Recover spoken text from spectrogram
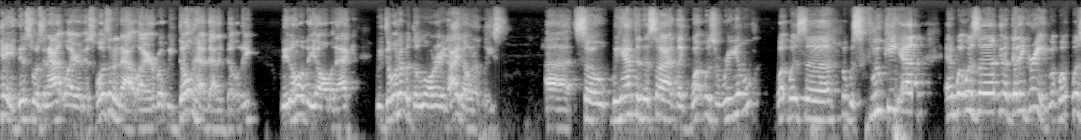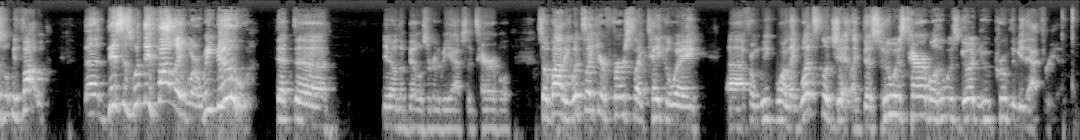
hey, this was an outlier, this wasn't an outlier, but we don't have that ability. We don't have the almanac. We don't have a DeLorean. I don't, at least. Uh, so we have to decide like what was real, what was uh, what was fluky, uh, and what was uh, you know Denny Green. What, what was what we thought. Uh, this is what they thought they were. We knew that uh, you know the Bills are going to be absolutely terrible. So Bobby, what's like your first like takeaway uh, from Week One? Like what's legit? Like this, who was terrible, who was good, who proved to be that for you?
